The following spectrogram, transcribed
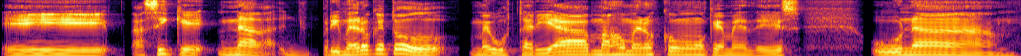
Eh, así que nada, primero que todo me gustaría más o menos como que me des una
